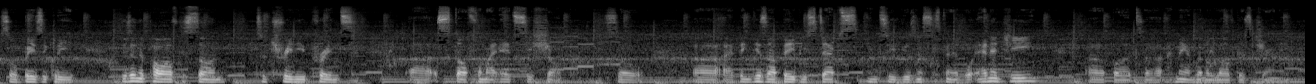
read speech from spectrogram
So basically using the power of the sun to 3D print uh, stuff for my Etsy shop. So uh, I think these are baby steps into using sustainable energy, uh, but uh, I think I'm going to love this journey.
